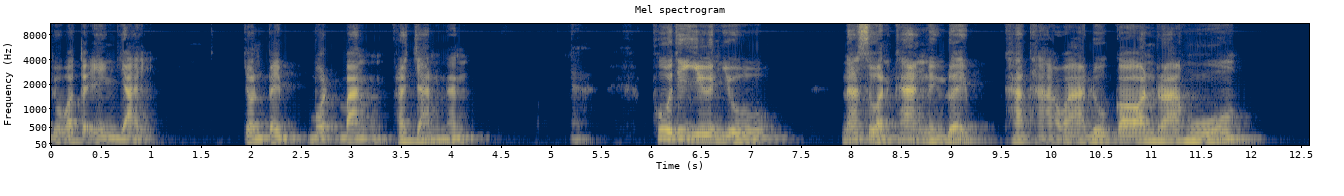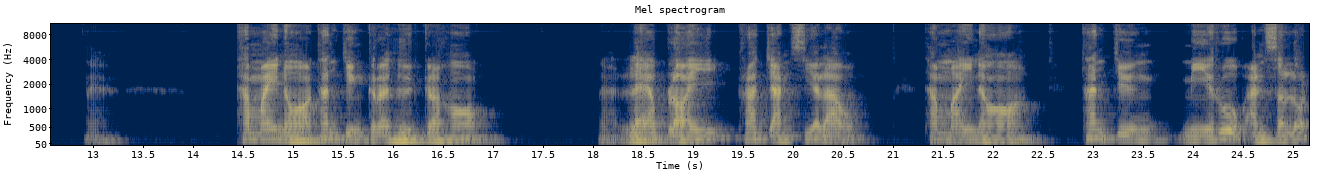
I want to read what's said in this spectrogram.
ตัวว่าตัวเองใหญ่ จนไปบดบังพระจันทร์นั้นนะผู้ที่ยืนอยู่ณส่วนข้างหนึ่งด้วยคาถาว่าดูกรราหูนะทำไมหนอท่านจึงกระหืดกระหอบ นะแล้วปล่อยพระจันทร์เสียเล่าทำไมหนอ ท่านจึงมีรูปอันสลด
